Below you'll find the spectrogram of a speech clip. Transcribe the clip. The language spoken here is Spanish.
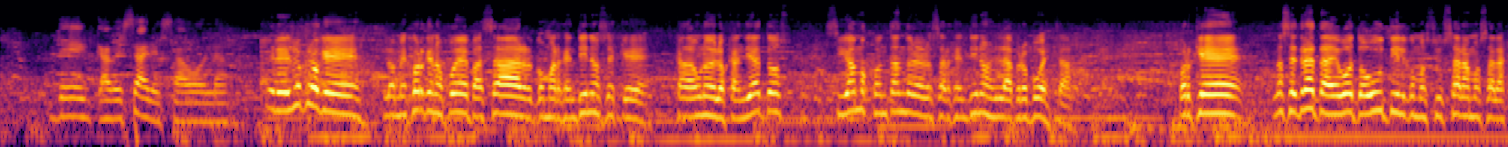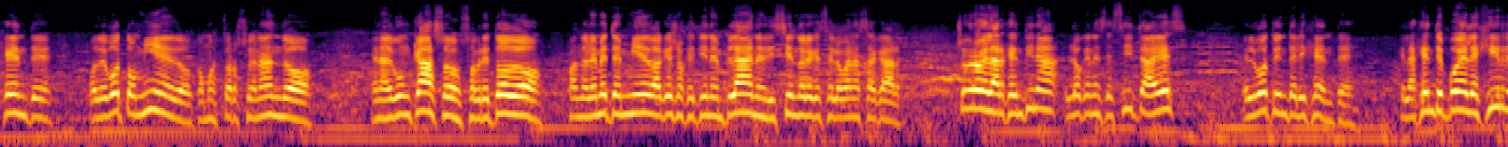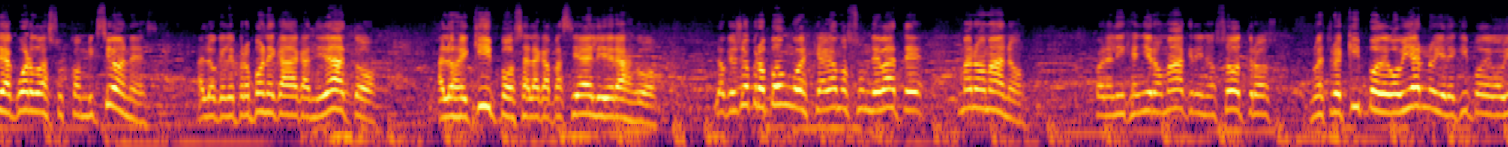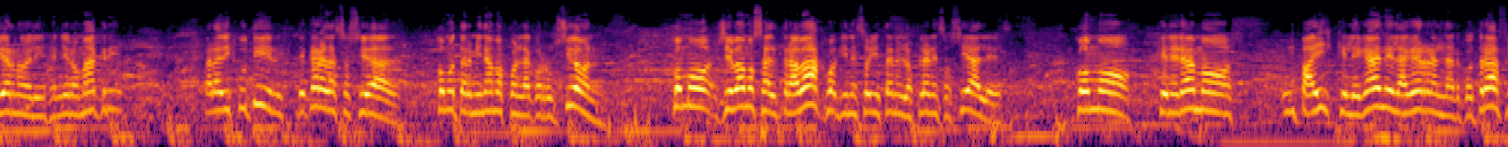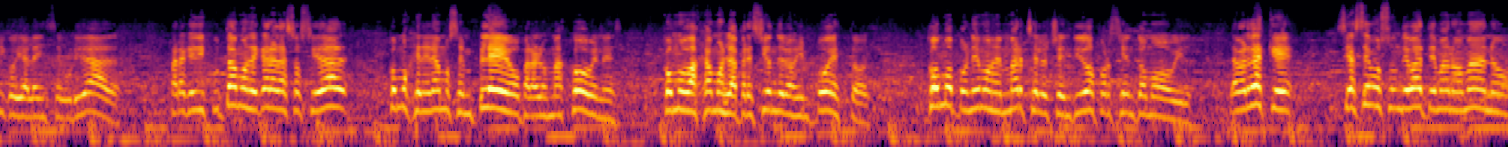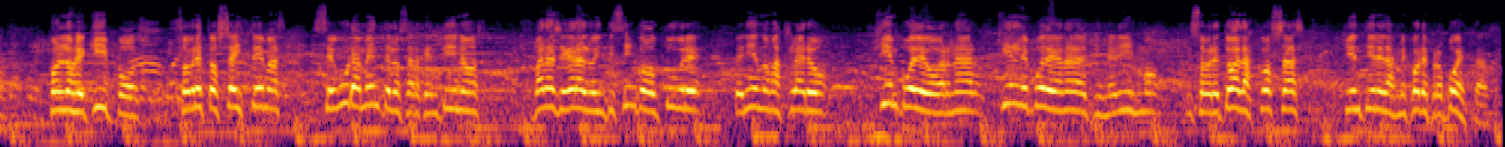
de encabezar esa ola. Mire, yo creo que lo mejor que nos puede pasar como argentinos es que cada uno de los candidatos sigamos contándole a los argentinos la propuesta. Porque no se trata de voto útil como si usáramos a la gente o de voto miedo como extorsionando en algún caso, sobre todo cuando le meten miedo a aquellos que tienen planes diciéndole que se lo van a sacar. Yo creo que la Argentina lo que necesita es el voto inteligente, que la gente pueda elegir de acuerdo a sus convicciones, a lo que le propone cada candidato, a los equipos, a la capacidad de liderazgo. Lo que yo propongo es que hagamos un debate mano a mano, con el ingeniero Macri, nosotros, nuestro equipo de gobierno y el equipo de gobierno del ingeniero Macri, para discutir de cara a la sociedad cómo terminamos con la corrupción, cómo llevamos al trabajo a quienes hoy están en los planes sociales, cómo generamos un país que le gane la guerra al narcotráfico y a la inseguridad, para que discutamos de cara a la sociedad cómo generamos empleo para los más jóvenes, cómo bajamos la presión de los impuestos, cómo ponemos en marcha el 82% móvil. La verdad es que si hacemos un debate mano a mano con los equipos sobre estos seis temas, seguramente los argentinos van a llegar al 25 de octubre teniendo más claro quién puede gobernar, quién le puede ganar al kirchnerismo y sobre todas las cosas, quién tiene las mejores propuestas.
